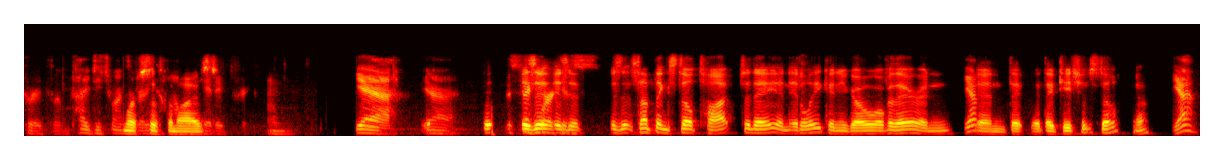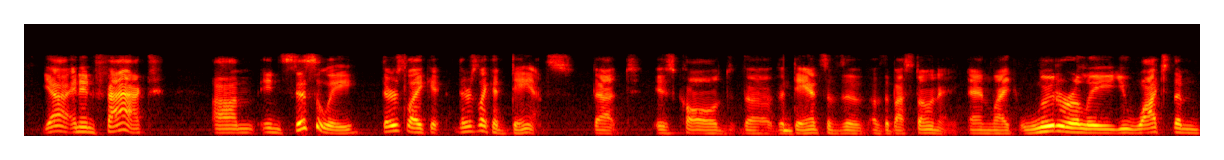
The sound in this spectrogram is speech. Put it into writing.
curriculum. Tai Chi Chuan's More very systemized. complicated curriculum. Yeah, yeah. The stick Is it work is it is it something still taught today in Italy? Can you go over there and Yep. and they, they teach it still? Yeah. Yeah, yeah, and in fact, um, in Sicily, there's like a, there's like a dance that is called the the dance of the of the bastone, and like literally, you watch them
